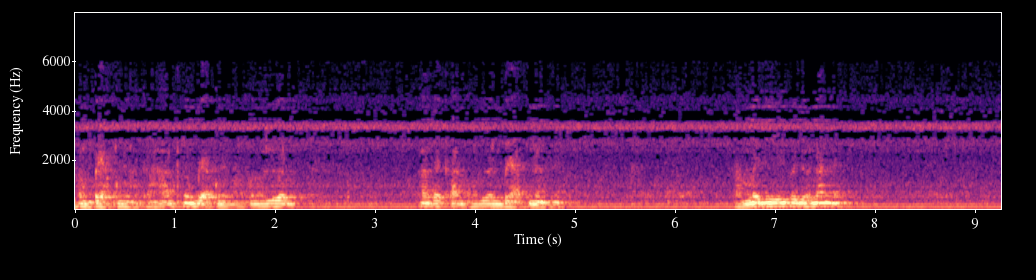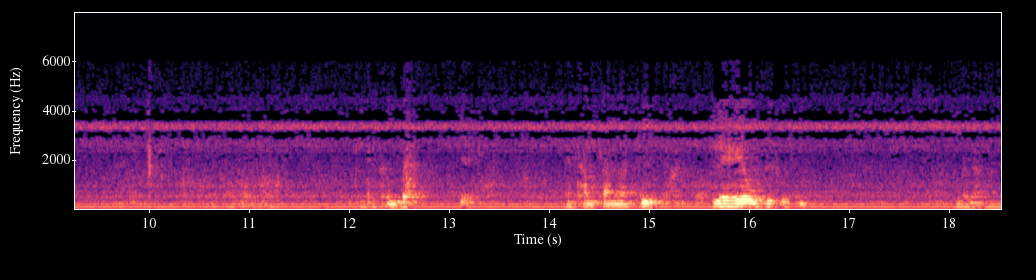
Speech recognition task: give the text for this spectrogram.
ทำแบบหนึ่งทหารเครื่องแบบหนึ่งพลเรือนราชการพลเรือนแบบหนึ่งทำไม่ดีก็อย่นั้นเนี่ยเครื่องแบบทำตามหน้าที่เลวที่สุดไม่อย่างนั้น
